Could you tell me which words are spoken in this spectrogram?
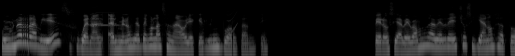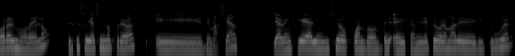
Fue una rapidez. Bueno, al, al, menos ya tengo la zanahoria, que es lo importante. Pero sí, a ver, vamos a ver de hecho si ya no se atora el modelo. Es que estoy haciendo pruebas eh, demasiadas. Ya ven que al inicio, cuando eh, cambié de programa de VTuber,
